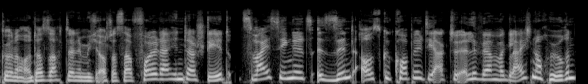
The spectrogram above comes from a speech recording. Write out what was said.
Genau, und da sagt er nämlich auch, dass er voll dahinter steht. Zwei Singles sind ausgekoppelt, die aktuelle werden wir gleich noch hören.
